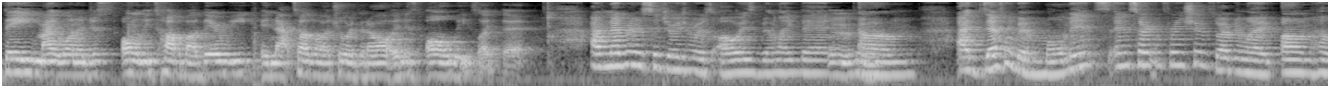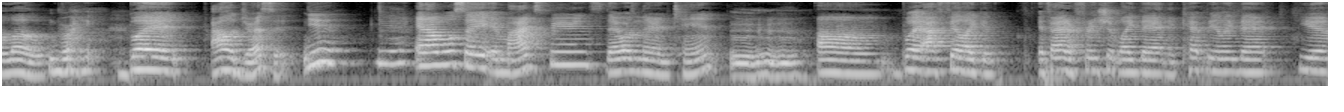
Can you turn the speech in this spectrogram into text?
they might want to just only talk about their week and not talk about yours at all. And it's always like that. I've never been in a situation where it's always been like that. Mhm. Um, I've definitely been moments in certain friendships where I've been like, um, hello, Right. but I'll address it. Yeah. Yeah. And I will say, in my experience, that wasn't their intent. Mm-hmm. Um, but I feel like if if I had a friendship like that and it kept being like that, yeah,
